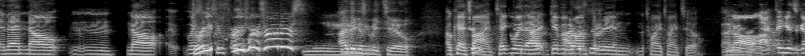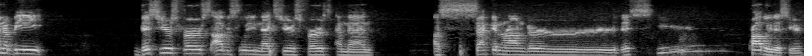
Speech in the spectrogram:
and then no, mm, no. Was Three, it two three first? first rounders. Mm, I think it's gonna be two. Okay, two. fine. Take away that. give it I round say- three in 2022. I no, I think it's gonna be this year's first, obviously next year's first, and then a second rounder this year. Probably this year.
